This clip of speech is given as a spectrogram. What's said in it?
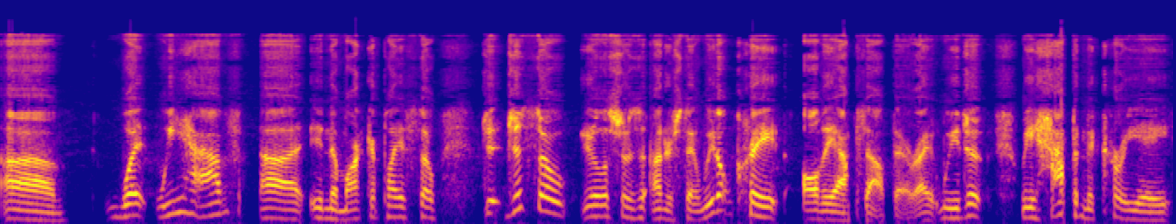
um, what we have uh, in the marketplace, so j- just so your listeners understand, we don't create all the apps out there, right? We just we happen to create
